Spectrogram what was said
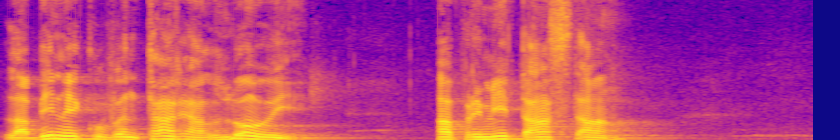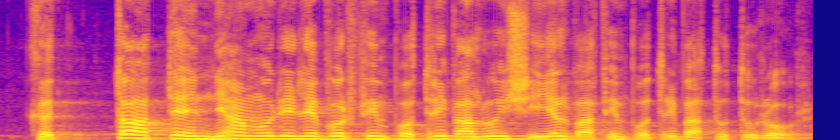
la binecuvântarea lui, a primit asta, că toate neamurile vor fi împotriva lui și el va fi împotriva tuturor.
